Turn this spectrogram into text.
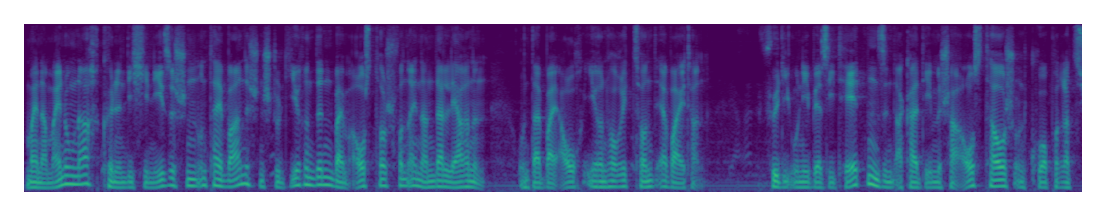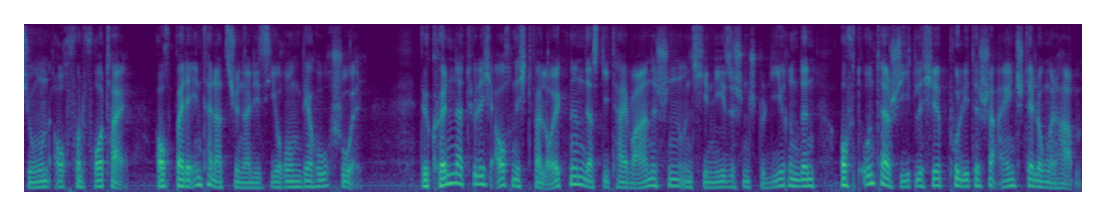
Meiner Meinung nach können die chinesischen und taiwanischen Studierenden beim Austausch voneinander lernen und dabei auch ihren Horizont erweitern. Für die Universitäten sind akademischer Austausch und Kooperation auch von Vorteil, auch bei der Internationalisierung der Hochschulen. Wir können natürlich auch nicht verleugnen, dass die taiwanischen und chinesischen Studierenden oft unterschiedliche politische Einstellungen haben.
